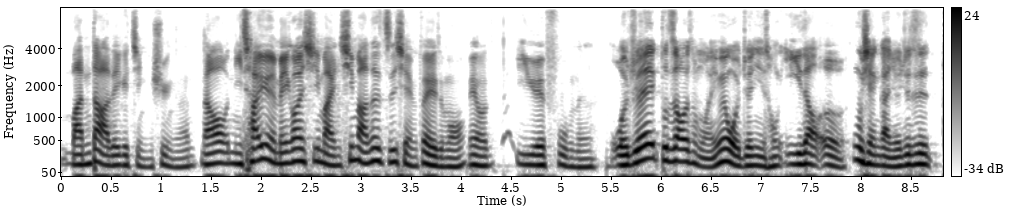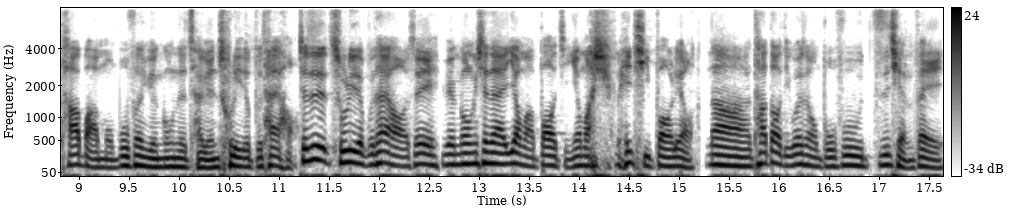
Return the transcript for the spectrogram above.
蛮大的一个警讯啊。然后你裁员也没关系嘛，你起码这资遣费怎么没有一月付呢？我觉得不知道为什么，因为我觉得你从一到二，目前感觉就是他把某部分员工的裁员处理的不太好，就是处理的不太好，所以员工现在要么报警，要么去 媒体爆料。那他到底为什么不付资遣费？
